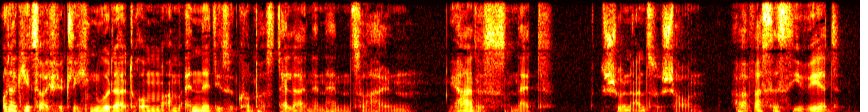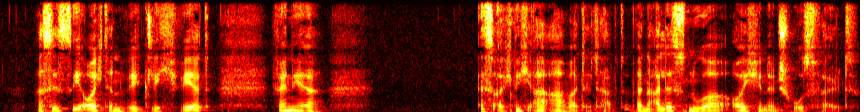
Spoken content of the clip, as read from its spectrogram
Oder geht es euch wirklich nur darum, am Ende diese Kompostella in den Händen zu halten? Ja, das ist nett, schön anzuschauen. Aber was ist sie wert? Was ist sie euch denn wirklich wert, wenn ihr es euch nicht erarbeitet habt, wenn alles nur euch in den Schoß fällt?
